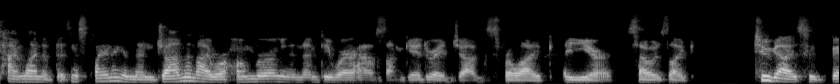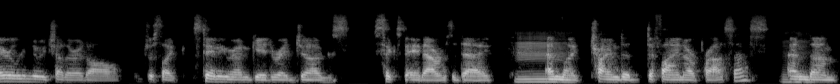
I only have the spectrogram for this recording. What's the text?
timeline of business planning, and then John and I were homebrewing in an empty warehouse on Gatorade jugs for like a year. So it was like two guys who barely knew each other at all, just like standing around Gatorade jugs six to eight hours a day, mm. and like trying to define our process. Mm. And um,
